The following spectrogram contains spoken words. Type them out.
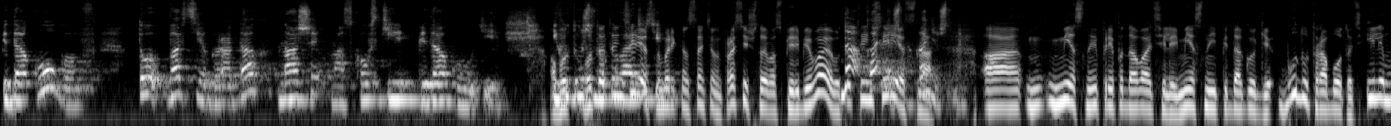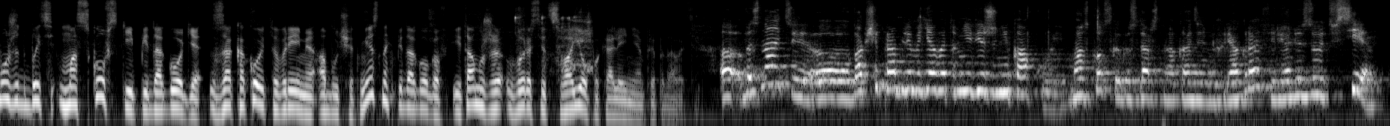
педагогов, то во всех городах наши московские педагоги. А вот, вот, вот это говорить... интересно, Мария Константиновна, простите, что я вас перебиваю. Вот да, это конечно, интересно. Конечно. А местные преподаватели, местные педагоги будут работать? Или, может быть, московские педагоги за какое-то время обучат местных педагогов, и там уже вырастет свое поколение преподавателей? А, вы знаете, э, вообще проблемы я в этом не вижу никакой. Московская государственная академия хореографии реализует все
